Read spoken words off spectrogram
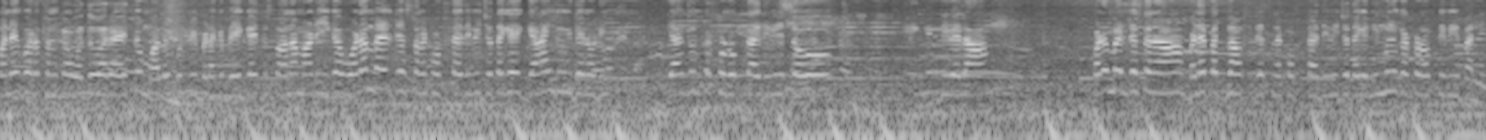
ಮನೆಗೆ ಬರೋ ತನಕ ಒಂದೂವರೆ ಆಯಿತು ಮಲಗ್ಬಿಟ್ರಿ ಬೆಳಗ್ಗೆ ಬೇಗ ಆಯಿತು ಸ್ನಾನ ಮಾಡಿ ಈಗ ಒಡಂಬೈಲ್ ದೇವಸ್ಥಾನಕ್ಕೆ ಹೋಗ್ತಾ ಇದ್ದೀವಿ ಜೊತೆಗೆ ಗ್ಯಾಂಗು ಇದೆ ನೋಡಿ. ಗ್ಯಾಂಗು ಕರ್ಕೊಂಡು ಹೋಗ್ತಾ ಇದ್ದೀವಿ ಸೊ ನೀವೆಲ್ಲ ಒಡಂಬೈಲ್ ದೇವಸ್ಥಾನ ಬಳೆ ಪದ್ಮಾವತಿ ದೇವಸ್ಥಾನಕ್ಕೆ ಹೋಗ್ತಾ ಇದ್ದೀವಿ ಜೊತೆಗೆ ನಿಮ್ಮನ್ನು ಕರ್ಕೊಂಡು ಹೋಗ್ತೀವಿ. ಬನ್ನಿ.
